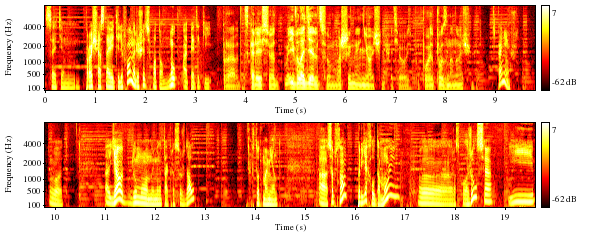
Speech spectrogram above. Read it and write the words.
с этим, проще оставить телефон и решить все потом. Ну, опять-таки, Правда. Скорее всего, и владельцу машины не очень хотелось бы по- поздно ночью. Конечно. Вот. А Я вот думаю, он именно так рассуждал в тот момент. А, собственно, он приехал домой, э, расположился, и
